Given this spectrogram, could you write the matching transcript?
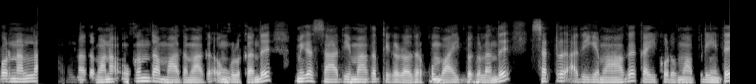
ஒரு நல்ல உன்னதமான உகந்த மாதமாக உங்களுக்கு வந்து மிக சாத்தியமாக திகழ்வதற்கும் வாய்ப்புகள் வந்து சற்று அதிகமாக கை கொடுக்கும் அப்படின்ட்டு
